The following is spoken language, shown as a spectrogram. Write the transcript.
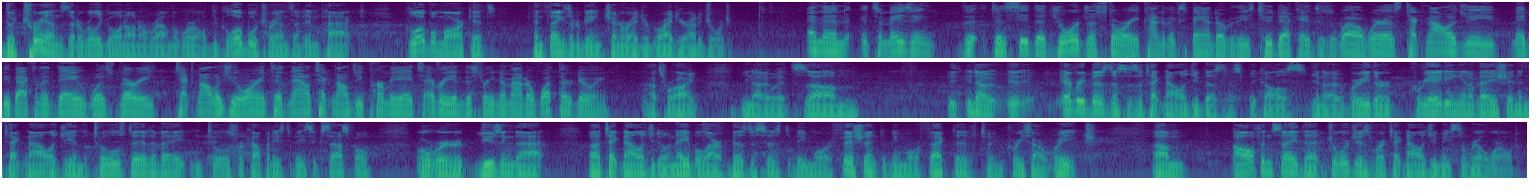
the trends that are really going on around the world, the global trends that impact global markets and things that are being generated right here out of Georgia. And then it's amazing the, to see the Georgia story kind of expand over these two decades as well. Whereas technology, maybe back in the day, was very technology oriented. Now technology permeates every industry, no matter what they're doing. That's right. You know, it's um, you know, it, every business is a technology business because you know we're either creating innovation and technology and the tools to innovate and tools for companies to be successful, or we're using that uh, technology to enable our businesses to be more efficient, to be more effective, to increase our reach. Um, I often say that Georgia is where technology meets the real world.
